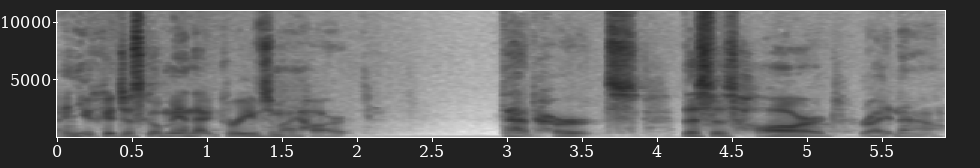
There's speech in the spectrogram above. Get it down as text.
and you could just go, man, that grieves my heart. That hurts. This is hard right now.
